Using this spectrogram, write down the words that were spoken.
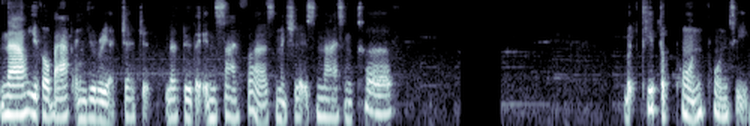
Now you go back and you readjust it. Let's do the inside first. Make sure it's nice and curved. But keep the point pointy.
